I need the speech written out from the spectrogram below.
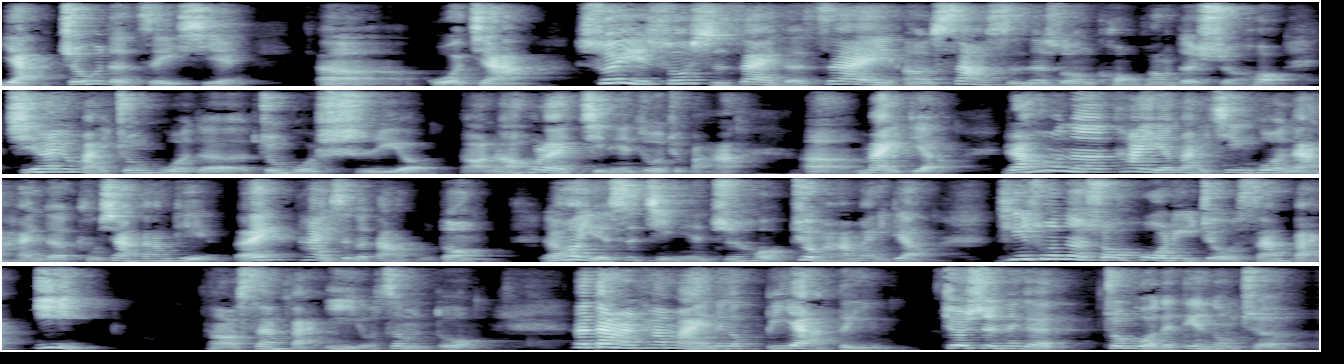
亚洲的这些呃国家。所以说实在的，在呃 SARS 那时候很恐慌的时候，其实他有买中国的中国石油啊，然后后来几年之后就把它呃卖掉。然后呢，他也买进过南韩的浦项钢铁，哎，他也是个大股东。然后也是几年之后就把它卖掉，听说那时候获利就有三百亿，好，三百亿有这么多。那当然，他买那个比亚迪，就是那个中国的电动车，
